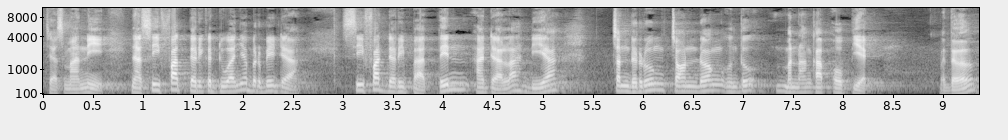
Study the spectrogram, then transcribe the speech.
jasmani. Nah, sifat dari keduanya berbeda. Sifat dari batin adalah dia cenderung condong untuk menangkap objek. Betul?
